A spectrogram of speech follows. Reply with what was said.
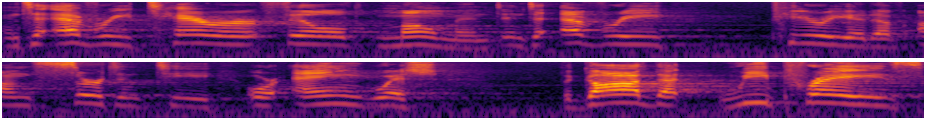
into every terror filled moment, into every period of uncertainty or anguish. The God that we praise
